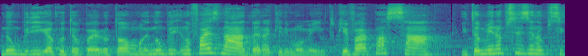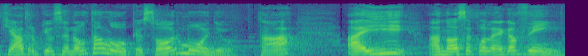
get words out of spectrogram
não briga com teu pai, com tua mãe, não, não faz nada naquele momento, que vai passar. E também não precisa ir no psiquiatra porque você não tá louca, é só hormônio, tá? Aí a nossa colega vem,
